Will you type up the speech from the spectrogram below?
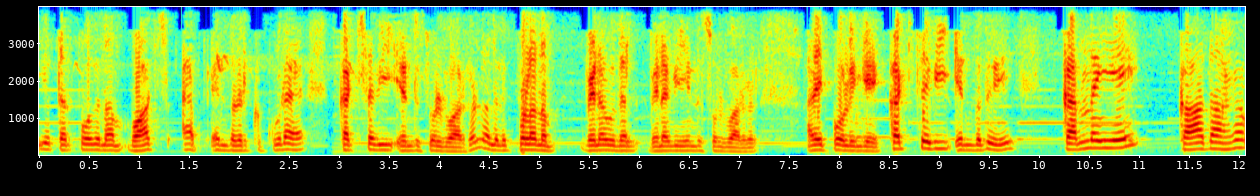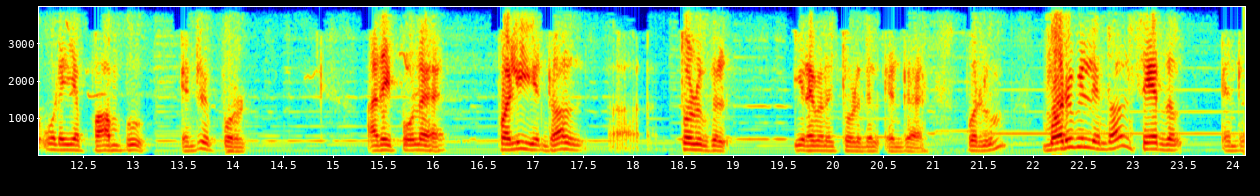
இது தற்போது நாம் வாட்ஸ்அப் என்பதற்கு கூட கட்செவி என்று சொல்வார்கள். அல்லது புலனம் வினவுதல் வினவி என்று சொல்வார்கள். அதே போல் இங்கே கட்செவி என்பது கண்ணையே காதாக உடைய பாம்பு என்று பொருள். அதே போல பலி என்றால் தொழுகள் இறைவனை தொழுதல் என்ற பொருளும் மறுவில் என்றால் சேர்தல் என்ற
